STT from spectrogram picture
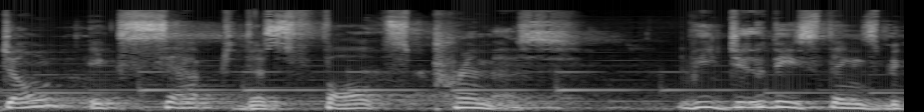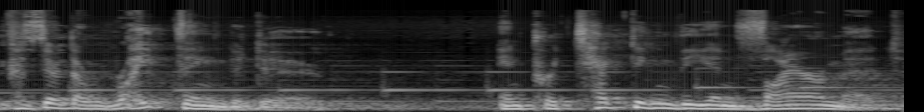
Don't accept this false premise. We do these things because they're the right thing to do. And protecting the environment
